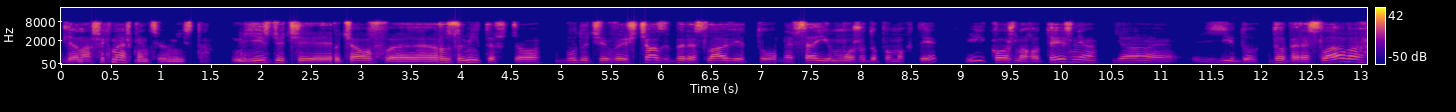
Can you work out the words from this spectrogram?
для наших мешканців міста. Їздячи, почав е, розуміти, що будучи весь час в Береславі, то не все їм можу допомогти. І кожного тижня я їду до Береслава,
